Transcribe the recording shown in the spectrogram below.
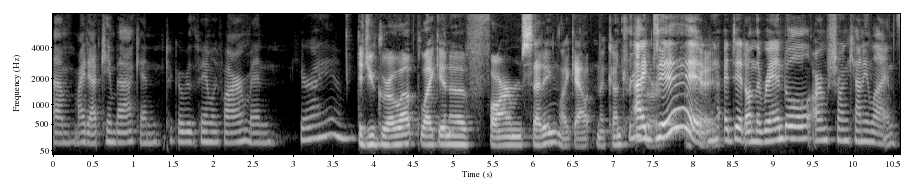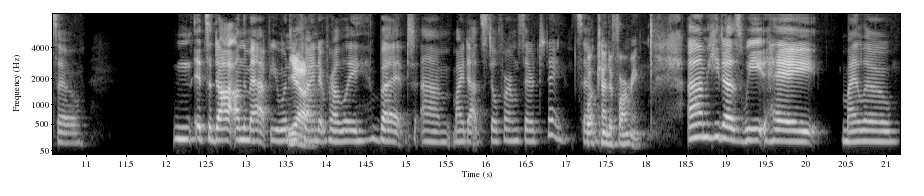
um, my dad came back and took over the family farm, and here I am. Did you grow up like in a farm setting, like out in the country? I or- did. Okay. I did on the Randall Armstrong County line. So it's a dot on the map. You wouldn't Yeah. find it probably, but um, my dad still farms there today. So What kind of farming? Um, he does wheat, hay, Milo.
